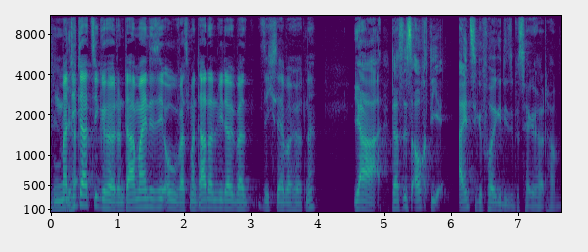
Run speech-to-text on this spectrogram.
Madita hat sie gehört und da meinte sie, oh, was man da dann wieder über sich selber hört, ne? Ja, das ist auch die einzige Folge, die sie bisher gehört haben.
